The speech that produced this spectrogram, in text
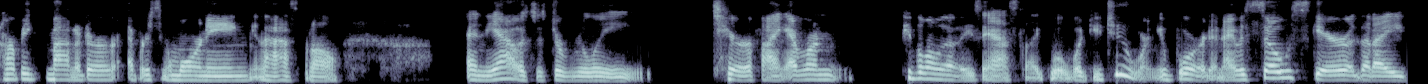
heartbeat monitor every single morning in the hospital. And yeah, it was just a really terrifying. Everyone, people always ask, like, well, what do you do? Weren't you bored? And I was so scared that I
